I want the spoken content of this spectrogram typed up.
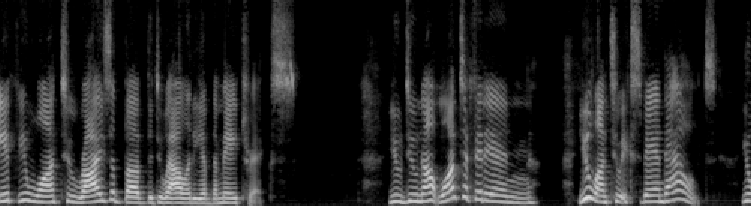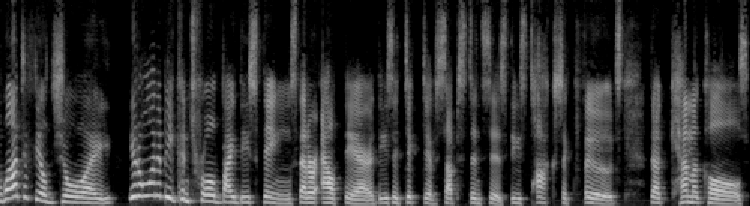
if you want to rise above the duality of the matrix. You do not want to fit in. You want to expand out. You want to feel joy. You don't want to be controlled by these things that are out there, these addictive substances, these toxic foods, the chemicals.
